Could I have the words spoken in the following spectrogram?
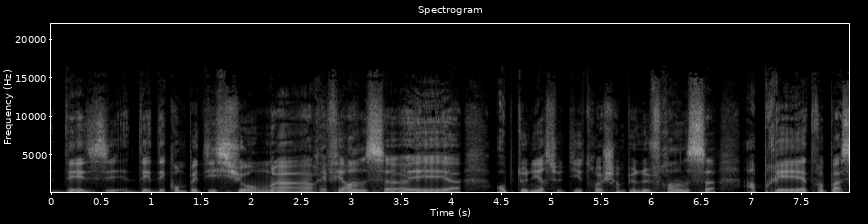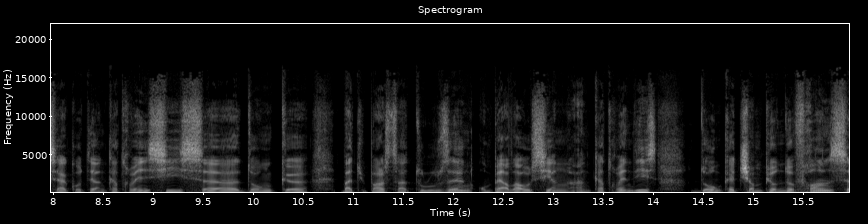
des, des, des compétitions euh, références et obtenir ce titre champion de France après être passé à côté en 86. donc bah tu parles ça toulousain, on perdra aussi en, en 90. Donc être champion de France,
